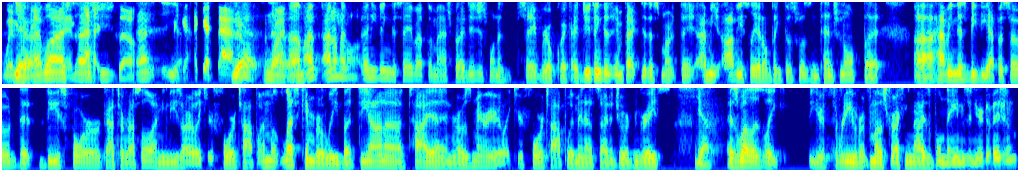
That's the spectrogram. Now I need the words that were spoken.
women. Yeah, well, in as, as Impact, she's so uh, yeah. Yeah, I get that. Yeah, I'm no. Um, I, I don't have loss. anything to say about the match, but I did just want to say real quick. I do think that Impact did a smart thing. I mean, obviously, I don't think this was intentional, but uh, having this be the episode that these four got to wrestle, I mean, these are like your four top, um, less Kimber Lee, but Deonna, Taya, and Rosemary are like your four top women outside of Jordynne Grace, yeah, as well as like your three most recognizable names in your division.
